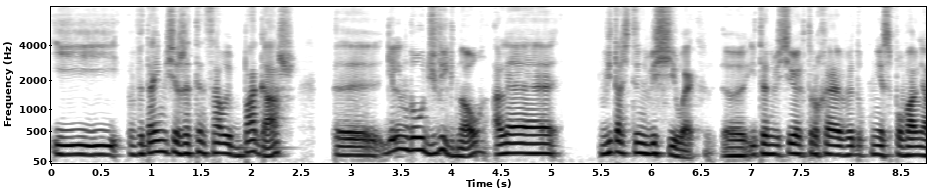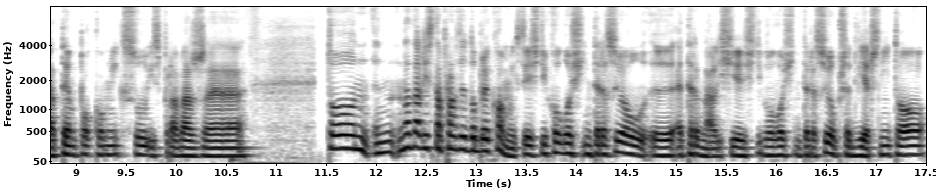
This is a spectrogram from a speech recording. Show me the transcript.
I wydaje mi się, że ten cały bagaż yy, Gielen go udźwignął, ale widać ten wysiłek. Yy, i ten wysiłek trochę według mnie spowalnia tempo komiksu i sprawia, że to nadal jest naprawdę dobry komiks. Jeśli kogoś interesują y, Eternalsi, jeśli kogoś interesują Przedwieczni, to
